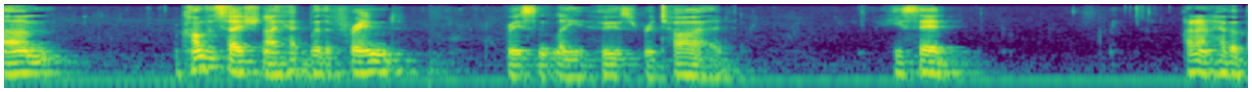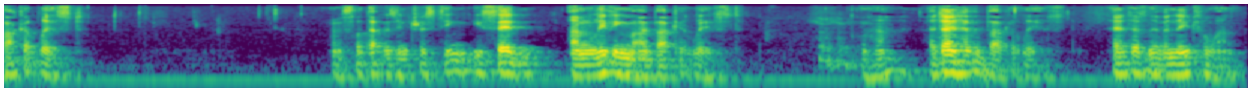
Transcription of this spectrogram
Um, a conversation I had with a friend recently who's retired, he said, I don't have a bucket list. I thought that was interesting. He said, I'm living my bucket list. Uh-huh. I don't have a bucket list. That doesn't have a need for one.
